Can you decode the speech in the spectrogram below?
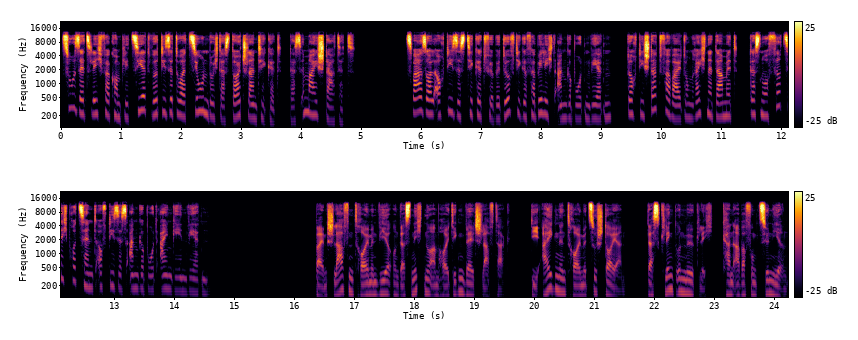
Zusätzlich verkompliziert wird die Situation durch das Deutschlandticket, das im Mai startet. Zwar soll auch dieses Ticket für Bedürftige verbilligt angeboten werden, doch die Stadtverwaltung rechnet damit, dass nur 40 Prozent auf dieses Angebot eingehen werden. Beim Schlafen träumen wir und das nicht nur am heutigen Weltschlaftag. Die eigenen Träume zu steuern. Das klingt unmöglich, kann aber funktionieren.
